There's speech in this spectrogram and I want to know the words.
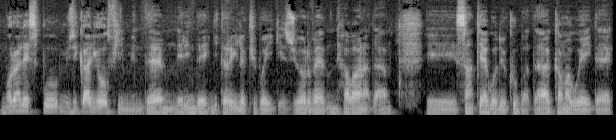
Morales bu müzikal yol filminde elinde gitarıyla Küba'yı geziyor ve Havana'da, e, Santiago de Cuba'da, Camagüey'de,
